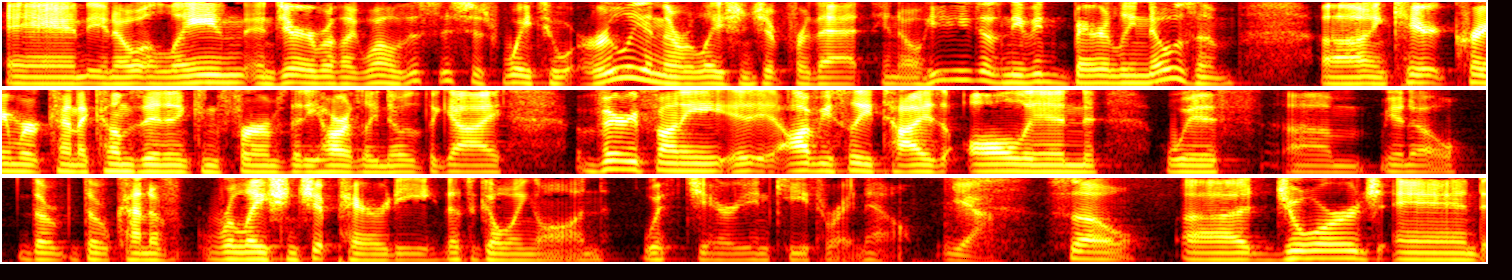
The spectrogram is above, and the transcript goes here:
And, you know, Elaine and Jerry are like, whoa, this is just way too early in the relationship for that. You know, he, he doesn't even barely knows him. Uh, and Kramer kind of comes in and confirms that he hardly knows the guy. Very funny. It obviously ties all in with, um, you know, the, the kind of relationship parody that's going on with Jerry and Keith right now. Yeah. So uh, George and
